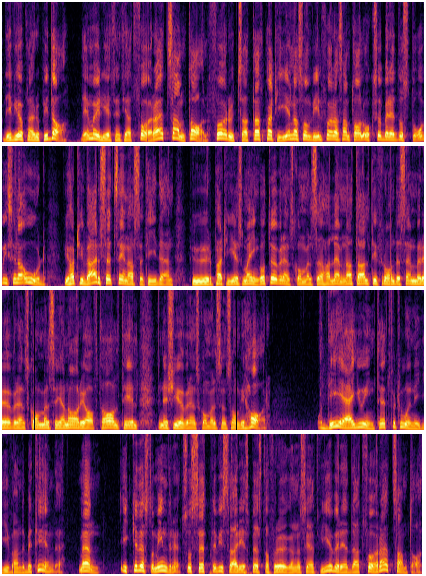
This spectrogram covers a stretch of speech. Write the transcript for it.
Det vi öppnar upp idag, det är möjligheten till att föra ett samtal, förutsatt att partierna som vill föra samtal också är beredda att stå vid sina ord. Vi har tyvärr sett senaste tiden hur partier som har ingått överenskommelser har lämnat allt ifrån decemberöverenskommelse, januariavtal till energiöverenskommelsen som vi har. Och det är ju inte ett förtroendegivande beteende. Men icke desto mindre så sätter vi Sveriges bästa för ögonen och säger att vi är beredda att föra ett samtal.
